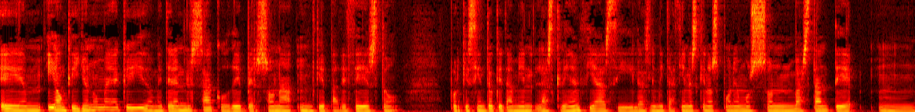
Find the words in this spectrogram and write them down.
em, y aunque yo no me haya querido meter en el saco de persona mm, que padece esto, porque siento que también las creencias y las limitaciones que nos ponemos son bastante, mm,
